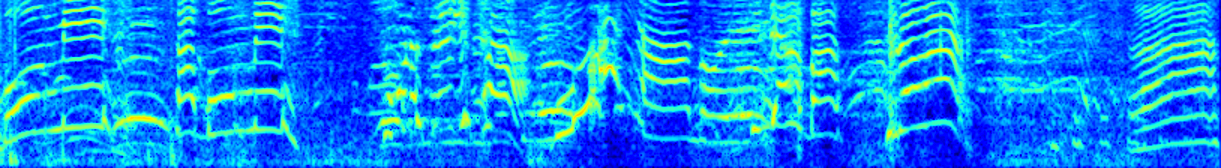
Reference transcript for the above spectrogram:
목미! 다 목미! 수근아 세게 차! 뭐하냐 너희! 진짜 막 들어가! 아.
